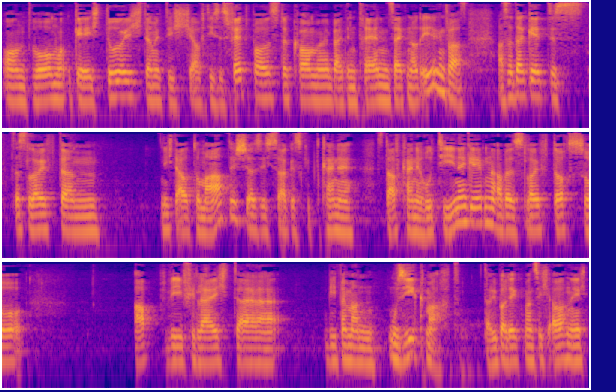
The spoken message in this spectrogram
und wo gehe ich durch, damit ich auf dieses Fettpolster komme, bei den Tränensäcken oder irgendwas. Also da geht es, das läuft dann nicht automatisch, also ich sage, es gibt keine, es darf keine Routine geben, aber es läuft doch so ab, wie vielleicht äh, wie wenn man Musik macht. Da überlegt man sich auch nicht,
